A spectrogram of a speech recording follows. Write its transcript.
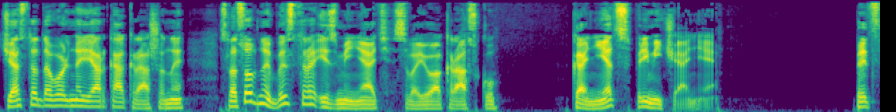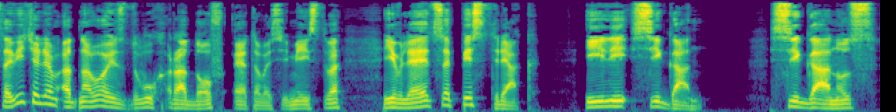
часто довольно ярко окрашены, способны быстро изменять свою окраску. Конец примечания. Представителем одного из двух родов этого семейства является пестряк или сиган. Сиганус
